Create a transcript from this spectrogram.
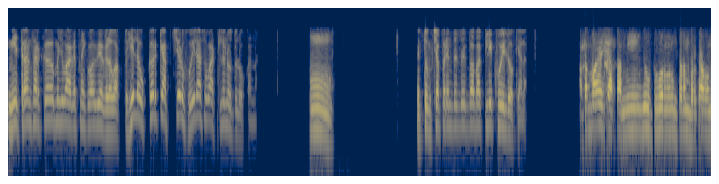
मी इतरांसारखं म्हणजे वागत नाही किंवा वेगळं वागतो. हे लवकर कॅप्चर होईल असं वाटलं नव्हतं लोकांना. हम्म. तुमच्यापर्यंत ते बाबा क्लिक होईल डोक्याला. आता बघा की आता मी युट्यूब वरून तुमचा नंबर काढून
